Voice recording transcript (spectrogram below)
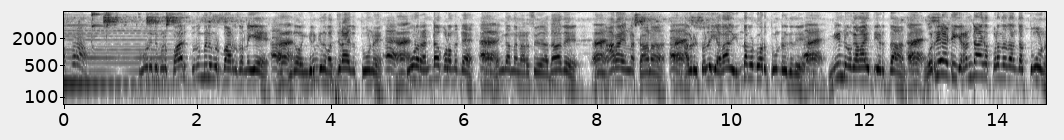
அப்புறம் தூணிலும் இருப்பார் துரும்பிலும் இருப்பார் சொன்னையே இதோ இங்க இருக்குது வஜ்ராயுத தூணு. தூணை ரெண்டா புலந்துட்டேன் எங்க அந்த நரசு? அதாவது நாராயண காணா. அப்படி சொல்லி அதாவது இந்த பக்கம் ஒரு தூண் இருக்குது. மீண்டும் கதாயத்தை எடுத்தான். ஒரே அடி இரண்டாக பிறந்தது அந்த தூண்.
